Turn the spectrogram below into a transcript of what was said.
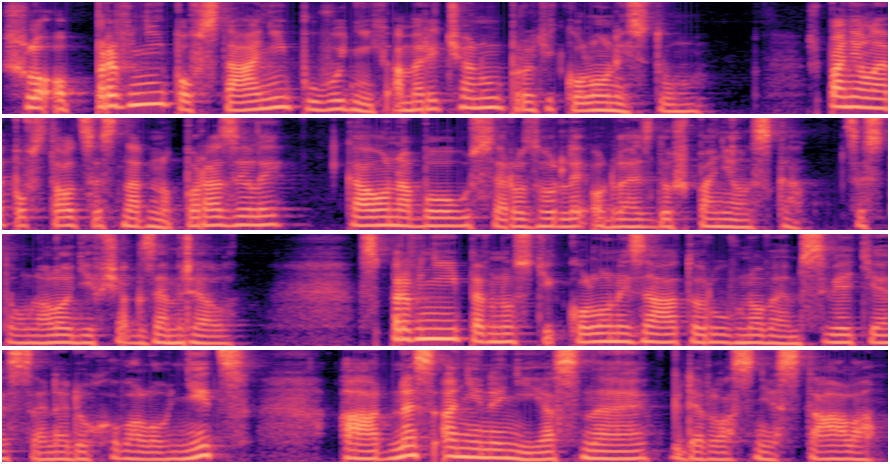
Šlo o první povstání původních Američanů proti kolonistům. Španělé povstalce snadno porazili, Kaonabou se rozhodli odvést do Španělska. Cestou na lodi však zemřel. Z první pevnosti kolonizátorů v Novém světě se nedochovalo nic a dnes ani není jasné, kde vlastně stála.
